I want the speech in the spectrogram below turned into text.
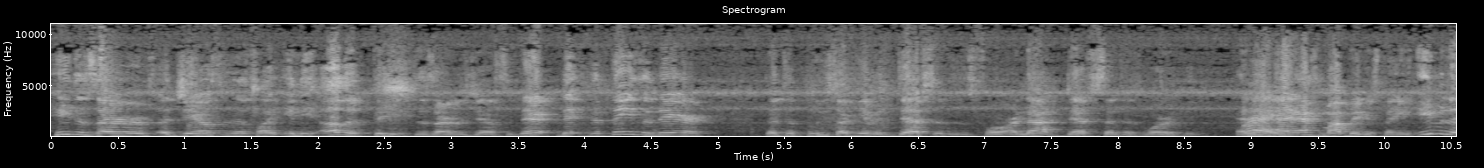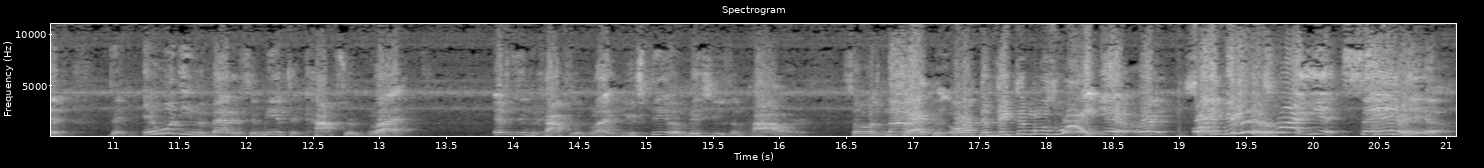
he deserves a jail sentence like any other thief deserves a jail sentence. The, the things in there that the police are giving death sentences for are not death sentence worthy. And, that- Right. and that's my biggest thing. Even if the, it wouldn't even matter to me if the cops are black. If the cops are black, you're still misusing power. So it's not Exactly. Or if the victim was white. yeah, or, or Same the deal. That's right. Yeah, same Yeah. deal.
